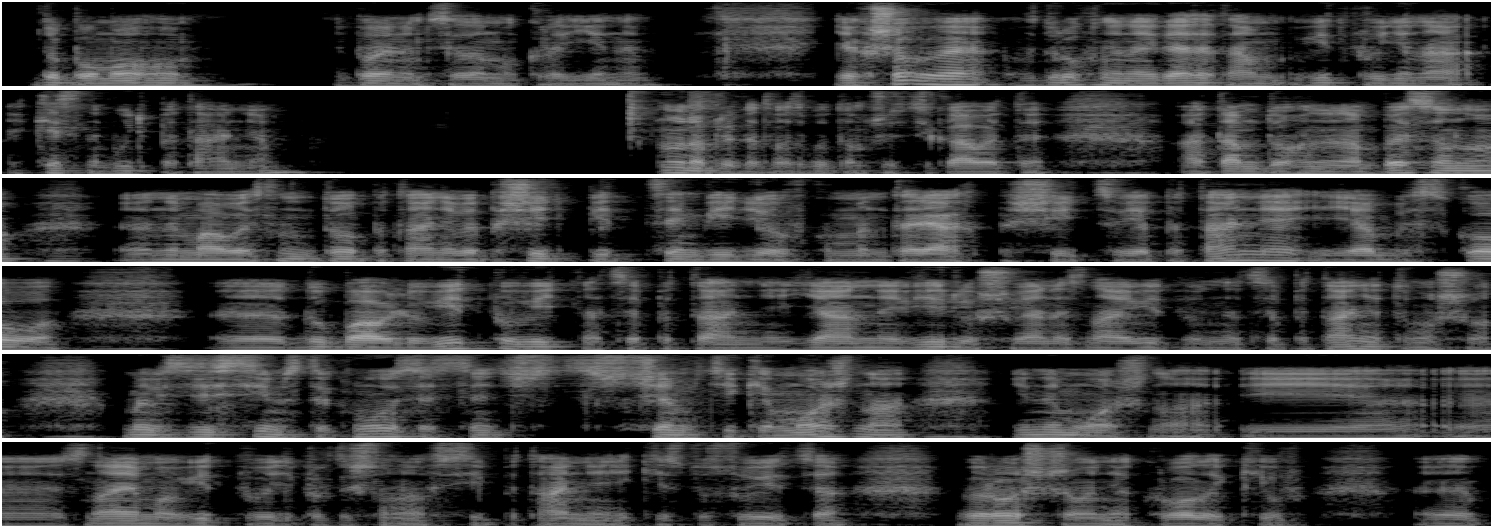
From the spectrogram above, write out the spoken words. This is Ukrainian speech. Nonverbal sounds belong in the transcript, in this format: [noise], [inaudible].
допомогу Збройним силам України. Якщо ви вдруг не знайдете там відповіді на якесь небудь питання, ну, наприклад, вас буде там щось цікавити, а там того не написано, е, нема висновлення того питання, ви пишіть під цим відео в коментарях, пишіть своє питання, і я обов'язково е, добавлю відповідь на це питання. Я не вірю, що я не знаю відповідь на це питання, тому що ми зі всім стикнулися з чим тільки можна і не можна. І е, знаємо відповідь практично на всі питання, які стосуються вирощування кроликів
